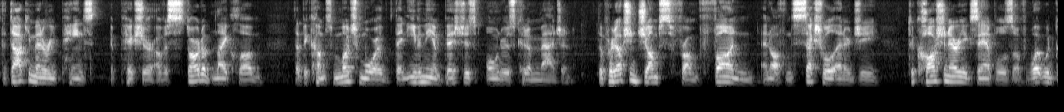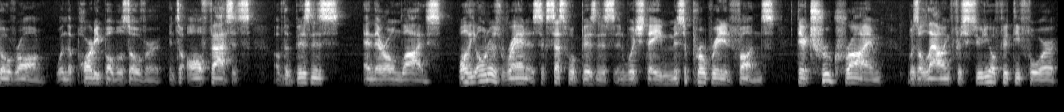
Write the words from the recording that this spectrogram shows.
The documentary paints a picture of a startup nightclub that becomes much more than even the ambitious owners could imagine. The production jumps from fun and often sexual energy to cautionary examples of what would go wrong when the party bubbles over into all facets of the business and their own lives. While the owners ran a successful business in which they misappropriated funds, their true crime was allowing for Studio 54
